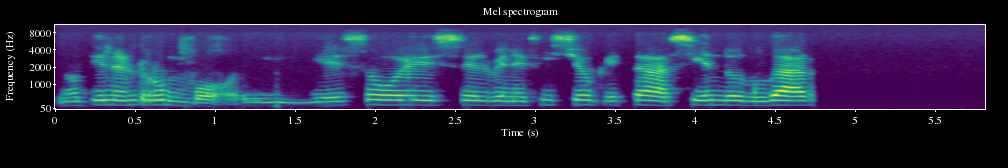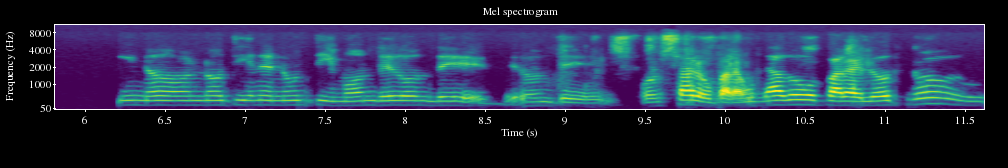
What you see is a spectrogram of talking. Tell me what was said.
no tienen rumbo y eso es el beneficio que está haciendo dudar y no, no tienen un timón de donde, de donde forzar o para un lado o para el otro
